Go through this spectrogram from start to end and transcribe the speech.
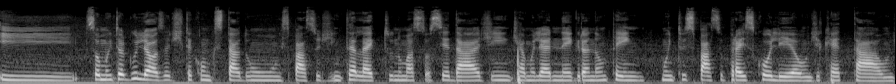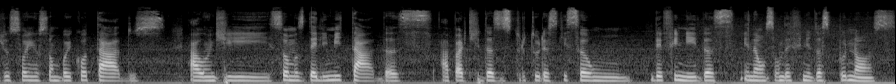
E sou muito orgulhosa de ter conquistado um espaço de intelecto numa sociedade em que a mulher negra não tem muito espaço para escolher onde quer estar, tá, onde os sonhos são boicotados, aonde somos delimitadas a partir das estruturas que são definidas e não são definidas por nós.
